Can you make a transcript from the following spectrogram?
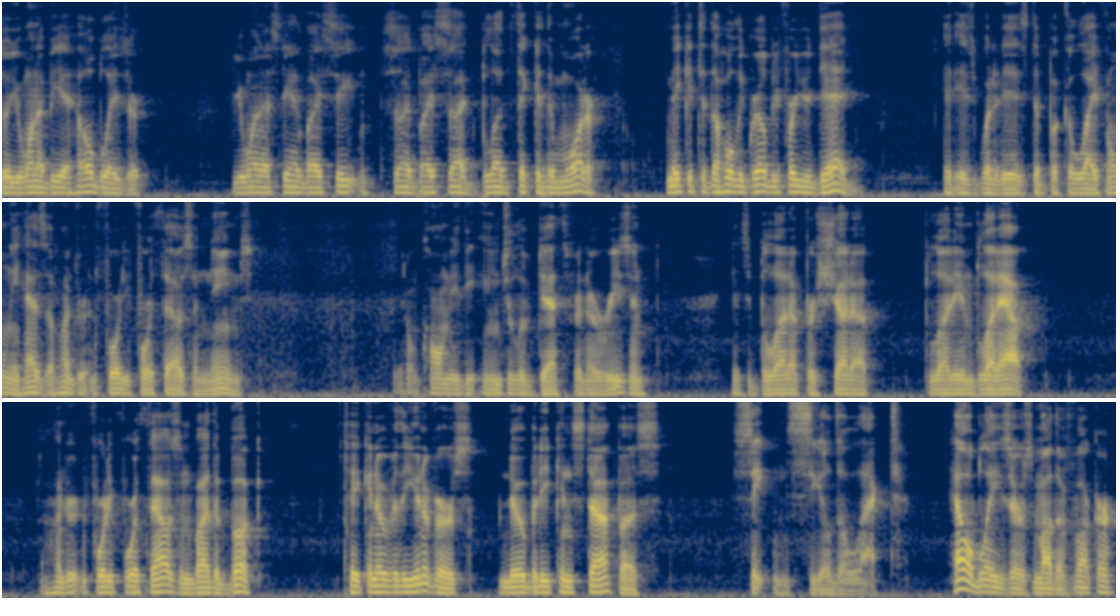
So you want to be a hellblazer. You want to stand by Satan, side by side, blood thicker than water. Make it to the Holy Grail before you're dead. It is what it is. The Book of Life only has 144,000 names. They don't call me the Angel of Death for no reason. It's blood up or shut up, blood in, blood out. 144,000 by the book, taking over the universe. Nobody can stop us. Satan sealed elect. Hellblazers, motherfucker.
